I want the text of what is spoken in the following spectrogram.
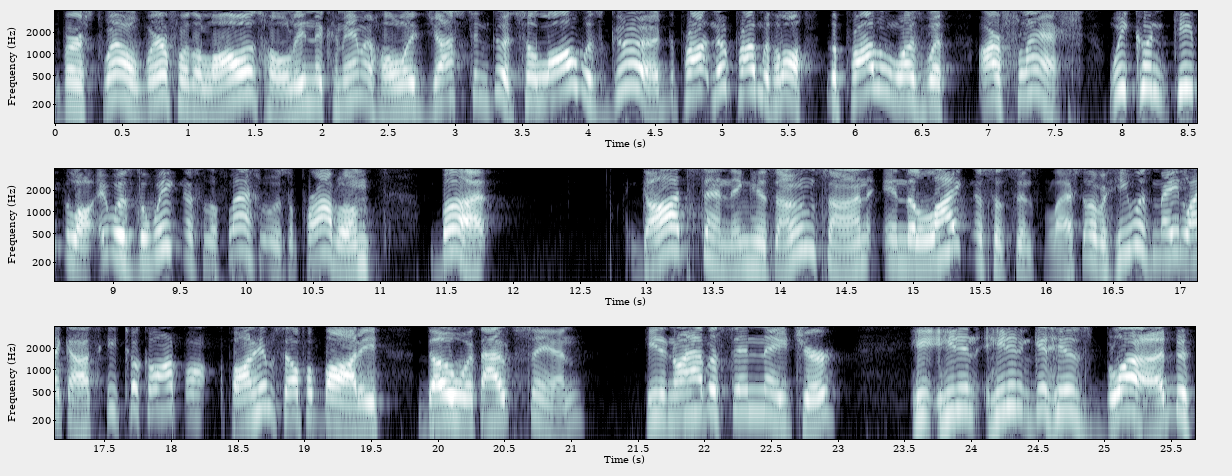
verse 12, Wherefore the law is holy and the commandment holy, just and good. So law was good. Pro- no problem with the law. The problem was with our flesh. We couldn't keep the law. It was the weakness of the flesh that was the problem. But God sending his own son in the likeness of sinful flesh. In other words, he was made like us. He took upon himself a body, though without sin. He did not have a sin nature. He, he, didn't, he didn't get his blood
